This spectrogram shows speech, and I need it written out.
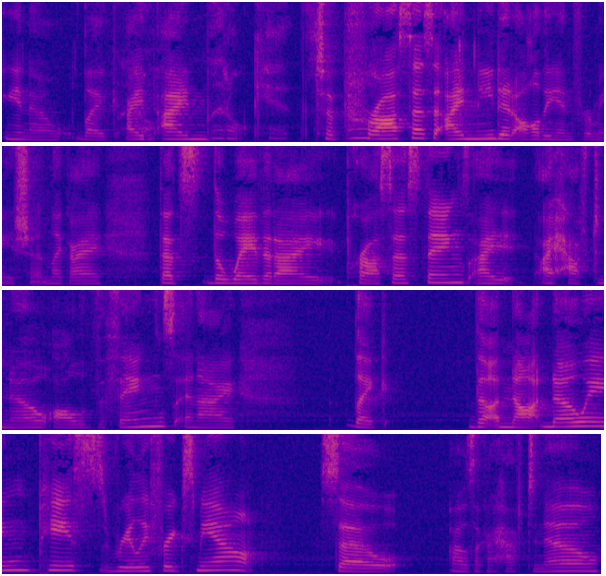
you know like i i little kids. to process it i needed all the information. Like i that's the way that i process things i i have to know all of the things and i like the not knowing piece really freaks me out so i was like i have to know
